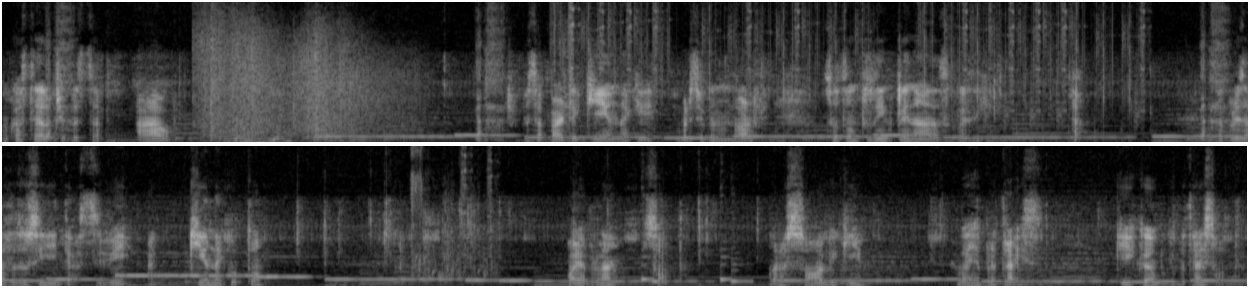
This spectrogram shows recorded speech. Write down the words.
no castelo, tipo essa... Au! Tipo essa parte aqui, onde é que apareceu Ganondorf. Só estão tudo inclinadas as coisas aqui. Tá. Então precisar fazer o seguinte, ó. Você vem aqui onde é que eu tô. Olha pra lá, solta. Agora sobe aqui. Vai pra trás. Aqui, campo aqui pra trás, solta.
